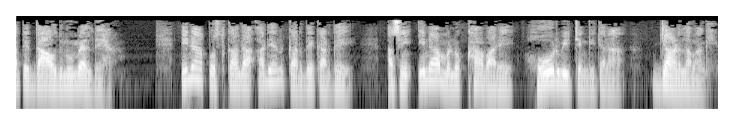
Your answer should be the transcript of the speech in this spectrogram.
ਅਤੇ ਦਾਊਦ ਨੂੰ ਮਿਲਦੇ ਹਾਂ। ਇਹਨਾਂ ਪੁਸਤਕਾਂ ਦਾ ਅਧਿਐਨ ਕਰਦੇ ਕਰਦੇ ਅਸੀਂ ਇਹਨਾਂ ਮਨੁੱਖਾਂ ਬਾਰੇ ਹੋਰ ਵੀ ਚੰਗੀ ਤਰ੍ਹਾਂ ਜਾਣ ਲਵਾਂਗੇ।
